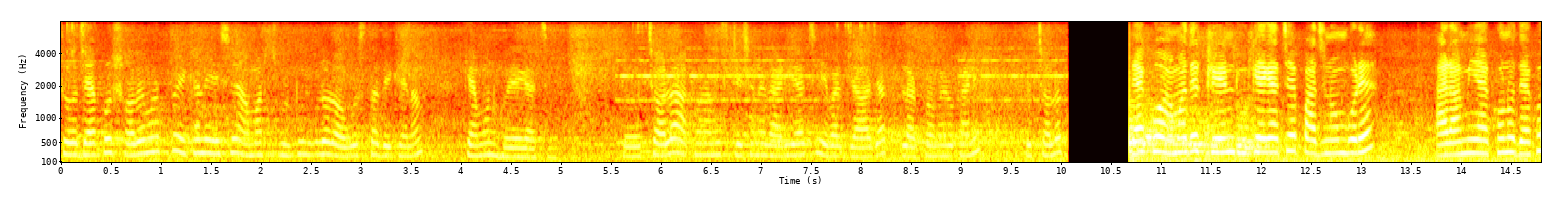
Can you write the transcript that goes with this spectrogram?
তো দেখো, সবেমাত্র এখানে এসে আমার চুলটুলগুলোর অবস্থা দেখে নাও, কেমন হয়ে গেছে। তো চলো, এখন আমি স্টেশনে দাঁড়িয়ে আছি, এবার যাওয়া যাক প্ল্যাটফর্মের ওখানে। তো চলো। দেখো, আমাদের ট্রেন ঢুকে গেছে পাঁচ নম্বরে, আর আমি এখনও দেখো,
